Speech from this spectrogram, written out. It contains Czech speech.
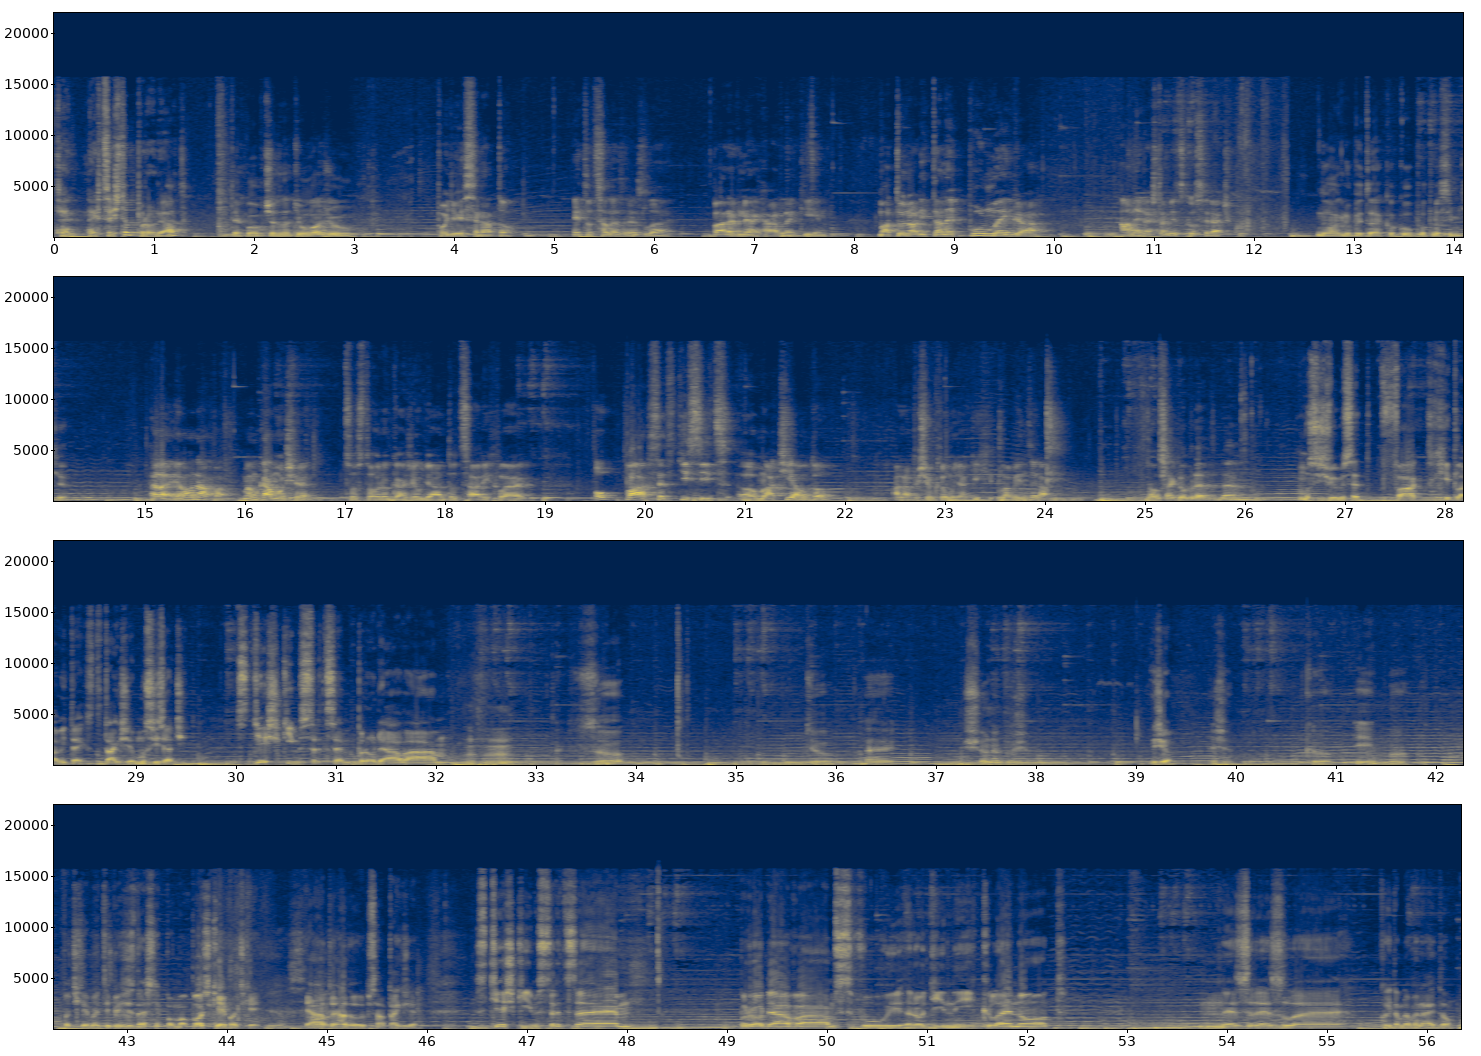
Ten, nechceš to prodat? Jako občas na tím uvažuju. Podívej se na to. Je to celé zrezlé. Barevné jak Harlequin. Má to nalítané půl mega. A nedáš tam dětskou sedačku. No a kdo by to jako koupil, prosím tě? Hele, já mám nápad. Mám kámoše, co z toho dokáže udělat docela rychle. O pár set tisíc uh, mladší auto a napíšem k tomu nějaký chytlavý inzerát. No tak dobré, jdem. Musíš vymyslet fakt chytlavý text, takže musíš začít. S těžkým srdcem prodávám. Z... Do... E... Šo nebo? Že jo? Že? K... I... M... Počkej, ty píšeš strašně pomalu. Počkej, počkej. Já to, já to budu psát, takže. S těžkým srdcem prodávám svůj rodinný klenot. Nezrezlé. Kolik tam dáme na je to?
